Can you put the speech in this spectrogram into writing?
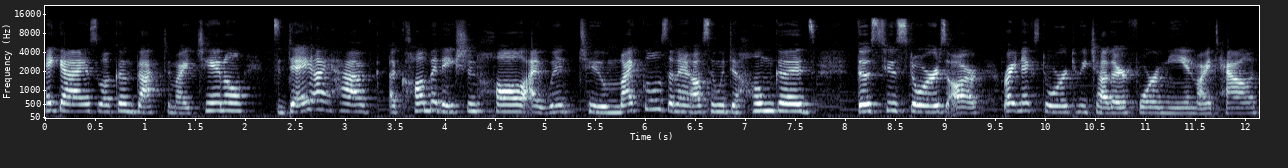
Hey guys, welcome back to my channel. Today I have a combination haul. I went to Michael's and I also went to Home Goods. Those two stores are right next door to each other for me in my town.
